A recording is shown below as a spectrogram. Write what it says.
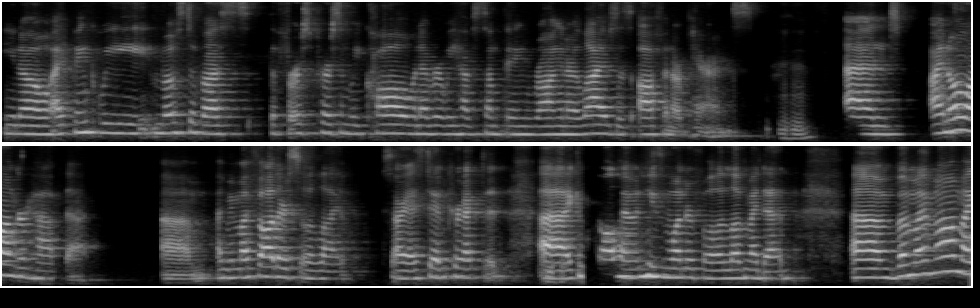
You know, I think we, most of us, the first person we call whenever we have something wrong in our lives is often our parents. Mm-hmm. And I no longer have that. Um, I mean, my father's still alive. Sorry, I stand corrected. Uh, I can call him, and he's wonderful. I love my dad. Um, but my mom, I,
